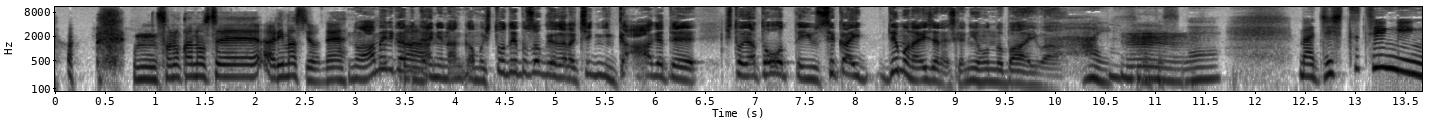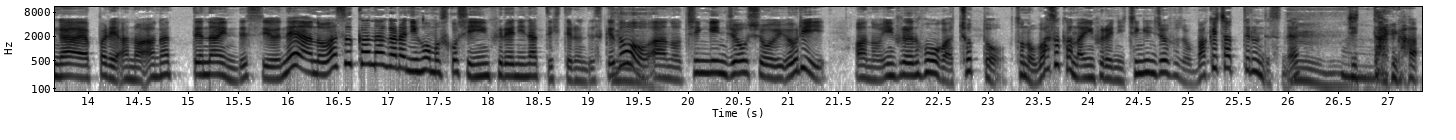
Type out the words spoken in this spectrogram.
うん、その可能性ありますよね。アメリカみたいになんかもう人手不足やから賃金ガー上げて人雇おうっていう世界でもないじゃないですか、日本の場合は。はい、そうですね。まあ、実質賃金がやっぱりあの上がってないんですよね。あの、わずかながら日本も少しインフレになってきてるんですけど、うん、あの、賃金上昇より、あの、インフレの方がちょっと、そのわずかなインフレに賃金上昇負けちゃってるんですね。うん、実態が。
